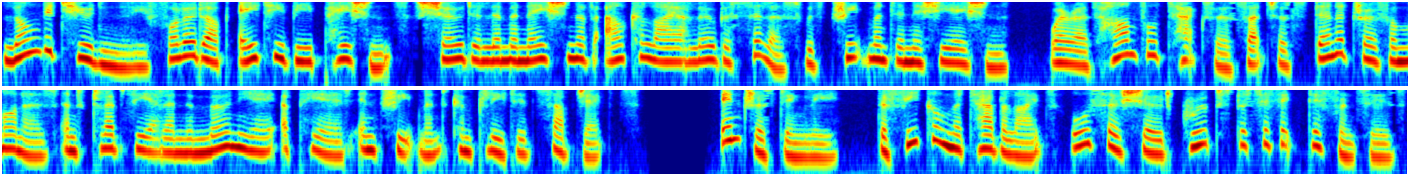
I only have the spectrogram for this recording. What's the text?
Longitudinally followed up ATB patients showed elimination of Alkalihalobacillus with treatment initiation, whereas harmful taxa such as Stenotrophomonas and Klebsiella pneumoniae appeared in treatment completed subjects. Interestingly, the fecal metabolites also showed group specific differences,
